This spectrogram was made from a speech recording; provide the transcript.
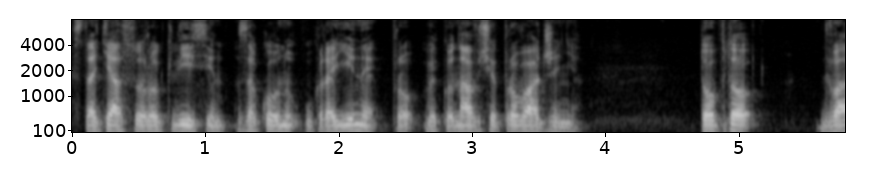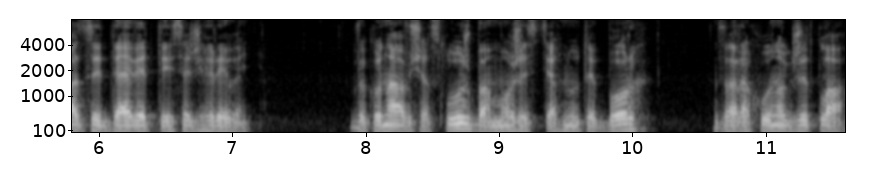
стаття 48 закону України про виконавче провадження, тобто 29 тисяч гривень, виконавча служба може стягнути борг за рахунок житла.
